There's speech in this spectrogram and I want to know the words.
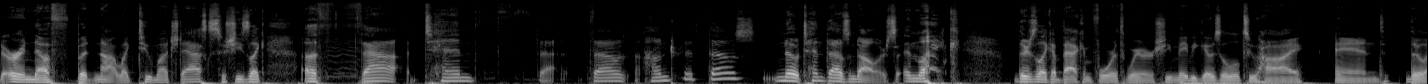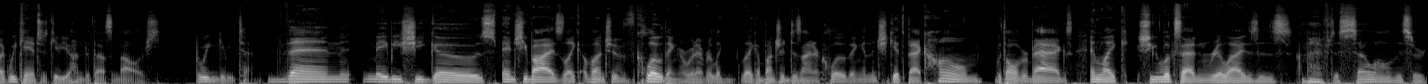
or enough, but not like too much to ask. So she's like, a thou ten that thousand hundred thousand no ten thousand dollars and like there's like a back and forth where she maybe goes a little too high and they're like we can't just give you a hundred thousand dollars but we can give you 10 then maybe she goes and she buys like a bunch of clothing or whatever like like a bunch of designer clothing and then she gets back home with all of her bags and like she looks at and realizes i'm gonna have to sell all this or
